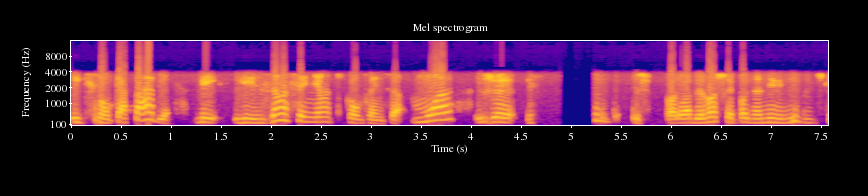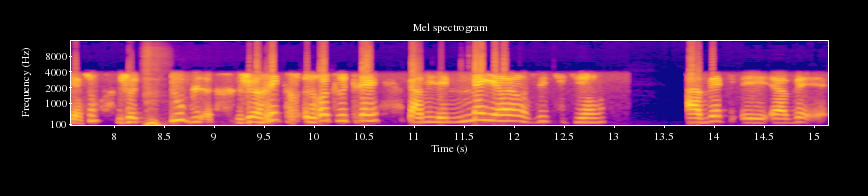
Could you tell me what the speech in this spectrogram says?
et qui sont capables. Mais les enseignants qui comprennent ça. Moi, je, probablement, je ne serais pas donné ministre de l'Éducation. Je double, je recruterais parmi les meilleurs étudiants avec et avec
